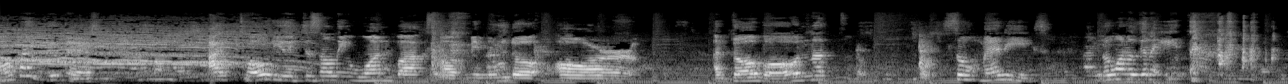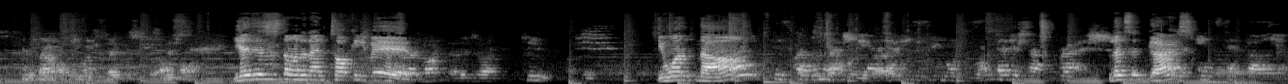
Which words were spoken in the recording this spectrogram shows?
Oh my goodness. I told you it's just only one box of menudo or adobo, not so many. No one was gonna eat. yeah, this is the one that I'm talking with. like those. Two. You want now? This bubble wrap paradise. Feather soft brush. Let's it, guys. Instant volume.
